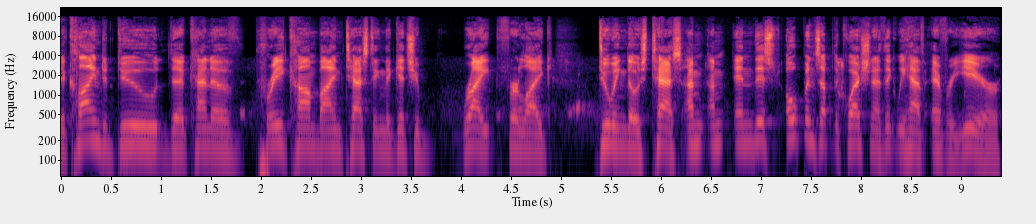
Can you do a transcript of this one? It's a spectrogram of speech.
declined to do the kind of pre-combine testing that gets you right for like doing those tests. I'm, I'm, and this opens up the question I think we have every year:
